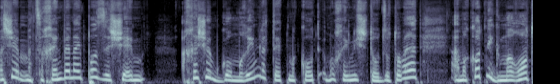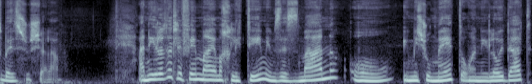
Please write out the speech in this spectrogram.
מה שמצא חן בעיניי פה זה שהם... אחרי שהם גומרים לתת מכות, הם הולכים לשתות. זאת אומרת, המכות נגמרות באיזשהו שלב. אני לא יודעת לפי מה הם מחליטים, אם זה זמן, או אם מישהו מת, או אני לא יודעת,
